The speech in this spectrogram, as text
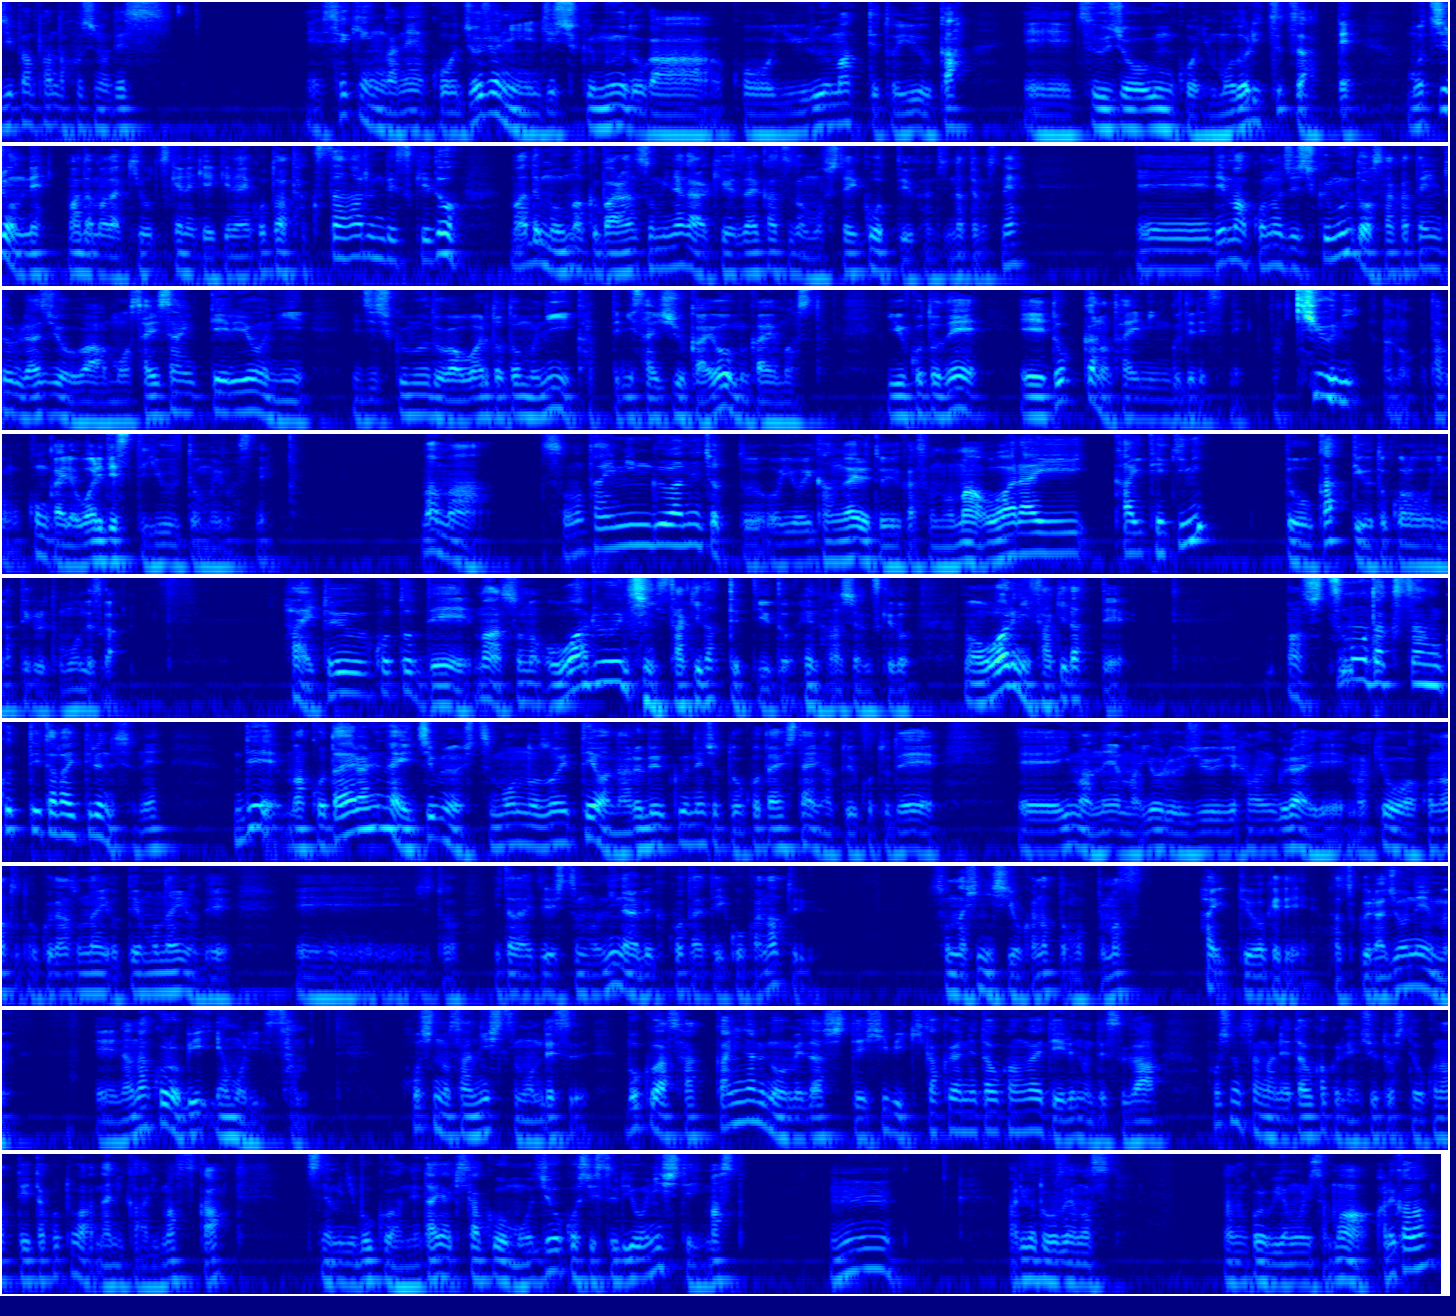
ジーパンパンダ星野ですえ世間がねこう徐々に自粛ムードがこう緩まってというか、えー通常運行に戻りつつあってもちろんねまだまだ気をつけなきゃいけないことはたくさんあるんですけどまあでもうまくバランスを見ながら経済活動もしていこうっていう感じになってますね。えーでまあこの自粛ムードを逆手に取るラジオはもう再三言っているように自粛ムードが終わるとともに勝手に最終回を迎えますということで、えーどっかのタイミングでですねまあ急にあの多分今回で終わりですって言うと思いますね。まあまあそのタイミングはねちょっとおいおい考えるというかそのまあお笑い界的にどうかっていうところになってくると思うんですがはいということでまあその終わるに先立ってっていうと変な話なんですけど、まあ、終わるに先立って、まあ、質問をたくさん送っていただいてるんですよねで、まあ、答えられない一部の質問を除いてはなるべくねちょっとお答えしたいなということでえー今ね、まあ、夜10時半ぐらいで、まあ、今日はこの後特段そんな予定もないので、えーちょっといただいてる質問になるべく答えていこうかなというそんな日にしようかなと思ってます。はいというわけで早速ラジオネーム、えー、七転びヤモリさん。星野さんに質問です。僕は作家になるのを目指して日々企画やネタを考えているのですが星野さんがネタを書く練習として行っていたことは何かありますか？ちなみに僕はネタや企画を文字起こしするようにしていますと。うーん。ありがとうございます。七転び山森さん。まああれかな？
